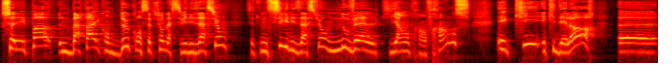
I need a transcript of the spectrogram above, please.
Ce n'est pas une bataille contre deux conceptions de la civilisation. C'est une civilisation nouvelle qui entre en France et qui, et qui dès lors, euh,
